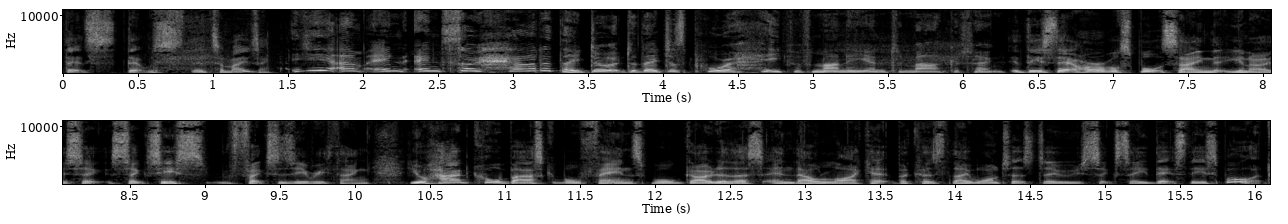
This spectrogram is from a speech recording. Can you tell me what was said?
That's that was that's amazing. Yeah, um, and, and so how did they do it? Did they just pour a heap of money into marketing? There's that horrible sports saying that, you know, su- success fixes everything. Your hardcore basketball fans will go to this and they'll like it because they want us to succeed. That's their sport.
